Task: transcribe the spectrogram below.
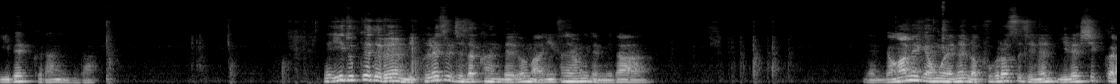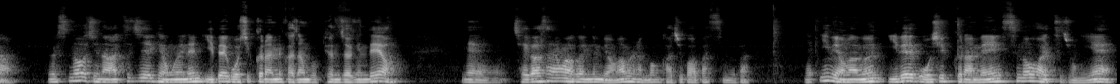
200g입니다. 네, 이 두께들은 리플렛을 제작하는 데도 많이 사용이 됩니다. 네, 명함의 경우에는 러프그로스지는 210g, 스노우지나 아트지의 경우에는 250g이 가장 보편적인데요. 네, 제가 사용하고 있는 명함을 한번 가지고 와봤습니다. 네, 이 명함은 250g의 스노우 화이트 종이에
